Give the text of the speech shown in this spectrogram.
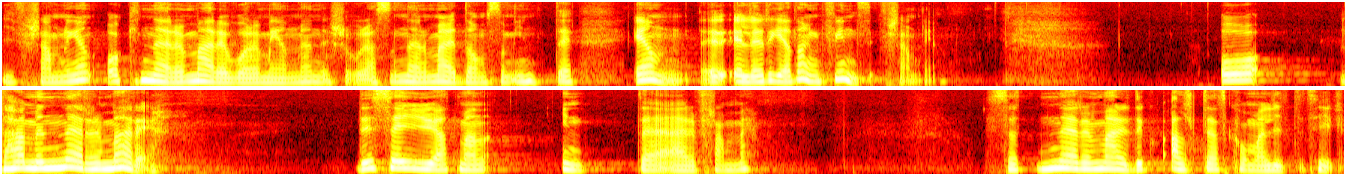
i församlingen och närmare våra medmänniskor, alltså närmare de som inte än, eh, eller redan finns i församlingen. Och det här med närmare, det säger ju att man inte är framme. Så att närmare, det går alltid att komma lite till.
